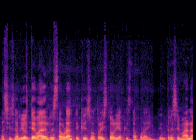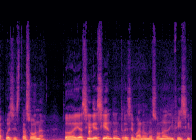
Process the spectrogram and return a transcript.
así salió el tema del restaurante, que es otra historia que está por ahí. Entre semana, pues esta zona todavía sigue siendo entre semana una zona difícil,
